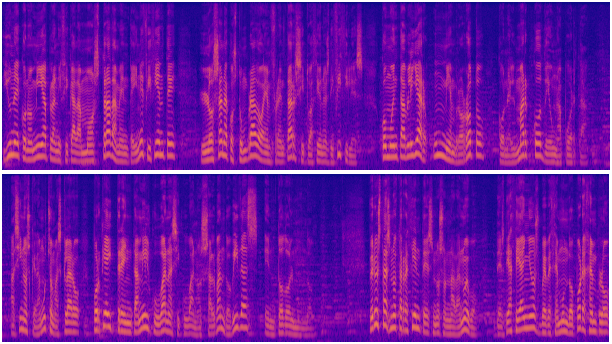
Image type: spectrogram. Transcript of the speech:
y una economía planificada mostradamente ineficiente los han acostumbrado a enfrentar situaciones difíciles, como entablillar un miembro roto con el marco de una puerta. Así nos queda mucho más claro por qué hay 30.000 cubanas y cubanos salvando vidas en todo el mundo. Pero estas notas recientes no son nada nuevo, desde hace años, BBC Mundo, por ejemplo,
